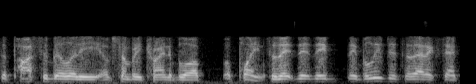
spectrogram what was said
the possibility of somebody trying to blow up a plane. So they they they, they believed it to that extent.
